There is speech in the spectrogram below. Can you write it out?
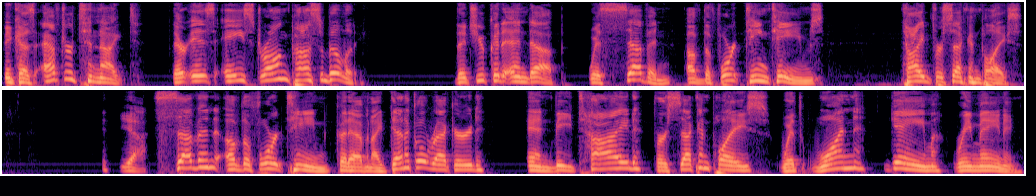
Because after tonight, there is a strong possibility that you could end up with seven of the 14 teams tied for second place. Yeah. Seven of the 14 could have an identical record and be tied for second place with one game remaining.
